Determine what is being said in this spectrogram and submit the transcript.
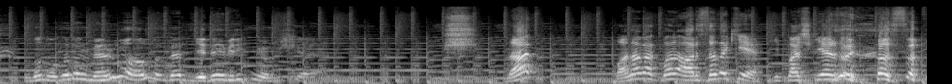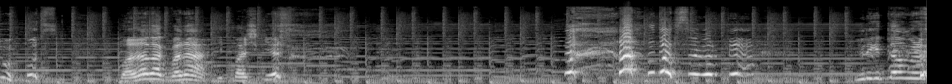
Ulan o kadar mermi aldım ben yedeğe birikmiyormuş ya. Şşş lan. Bana bak bana arsadaki. Git başka yerde oynarsa bu. Bana bak bana. Git başka yer. Nasıl vurdu ya? Yürü git lan buradan.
